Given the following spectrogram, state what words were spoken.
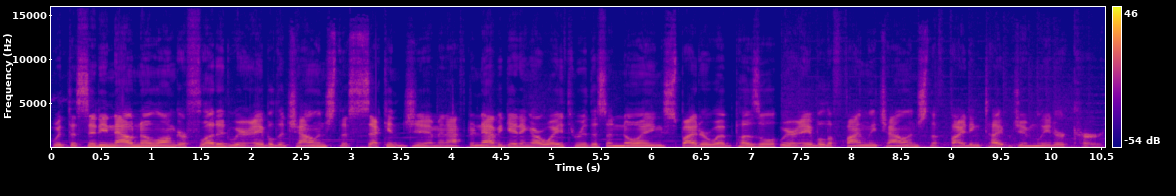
With the city now no longer flooded, we were able to challenge the second gym, and after navigating our way through this annoying spiderweb puzzle, we were able to finally challenge the fighting type gym leader, Kurt.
